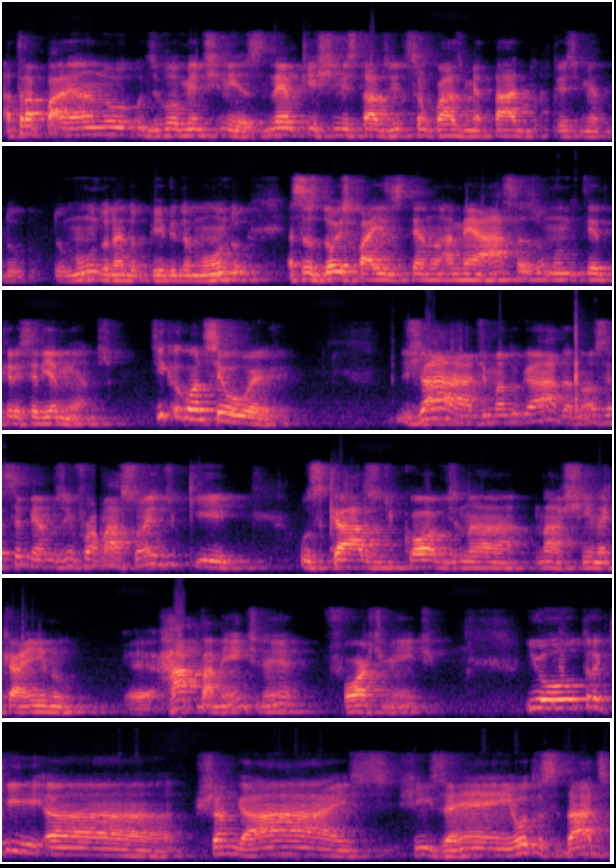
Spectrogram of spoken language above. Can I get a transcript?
atrapalhando o desenvolvimento chinês. Lembra que China e Estados Unidos são quase metade do crescimento do, do mundo, né, do PIB do mundo. Esses dois países tendo ameaças, o mundo inteiro cresceria menos. O que, que aconteceu hoje? Já de madrugada, nós recebemos informações de que os casos de Covid na, na China caindo é, rapidamente, né, fortemente, e outra que ah, Xangai, Outras cidades,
